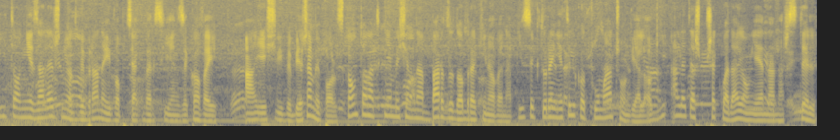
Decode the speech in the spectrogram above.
I to niezależnie od wybranej w opcjach wersji językowej. A jeśli wybierzemy polską, to natkniemy się na bardzo dobre kinowe napisy, które nie tylko tłumaczą dialogi, ale też przekładają je na nasz styl.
